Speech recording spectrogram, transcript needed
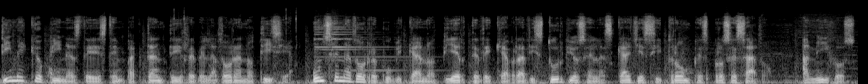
Dime qué opinas de esta impactante y reveladora noticia. Un senador republicano advierte de que habrá disturbios en las calles si Trump es procesado. Amigos,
